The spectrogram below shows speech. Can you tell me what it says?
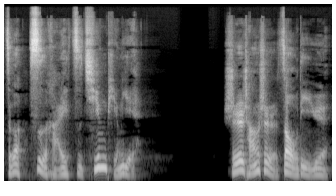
则四海自清平也。时常侍奏帝曰：“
